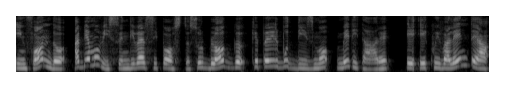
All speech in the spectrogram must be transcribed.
In fondo abbiamo visto in diversi post sul blog che per il buddismo meditare è equivalente a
